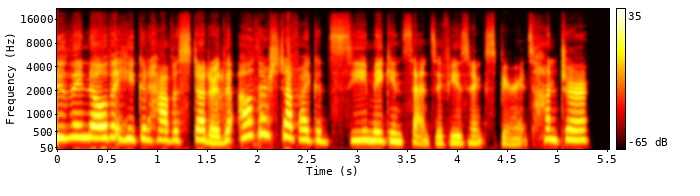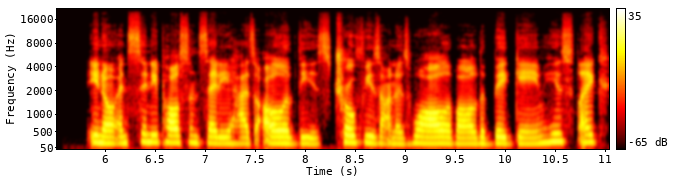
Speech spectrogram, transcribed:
do they know that he could have a stutter? The other stuff I could see making sense if he's an experienced hunter, you know, and Cindy Paulson said he has all of these trophies on his wall of all the big game he's like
